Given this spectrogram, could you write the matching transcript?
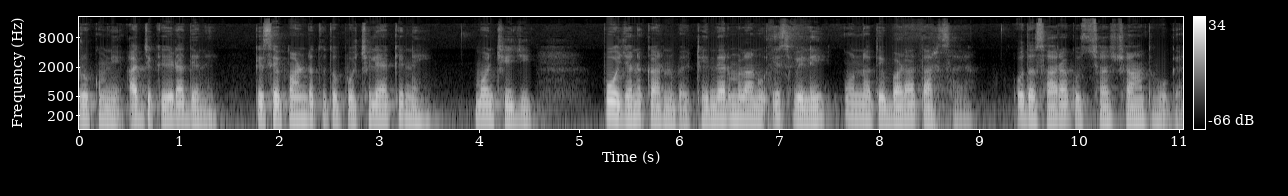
ਰੁਕਮਣੀ ਅੱਜ ਕਿਹੜਾ ਦਿਨ ਹੈ ਕਿਸੇ ਪੰਡਤ ਤੋਂ ਪੁੱਛ ਲਿਆ ਕਿ ਨਹੀਂ? ਮੁੰਸ਼ੀ ਜੀ ਭੋਜਨ ਕਰਨ ਬੈਠੇ। ਨਿਰਮਲਾ ਨੂੰ ਇਸ ਵੇਲੇ ਉਹਨਾਂ ਤੇ ਬੜਾ ਤਰਸ ਆਇਆ। ਉਹਦਾ ਸਾਰਾ ਗੁੱਸਾ ਸ਼ਾਂਤ ਹੋ ਗਿਆ।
